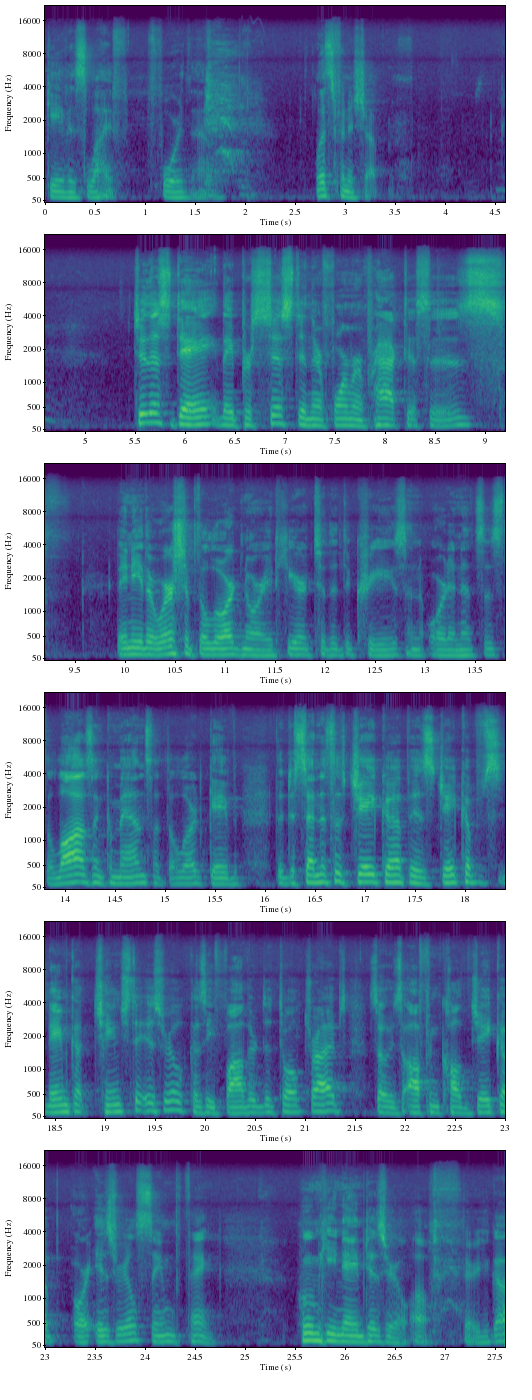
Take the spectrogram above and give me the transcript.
gave his life for them. Let's finish up. To this day, they persist in their former practices. They neither worship the Lord nor adhere to the decrees and ordinances, the laws and commands that the Lord gave the descendants of Jacob. Is Jacob's name got changed to Israel because he fathered the 12 tribes? So he's often called Jacob or Israel, same thing whom he named Israel. Oh, there you go.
